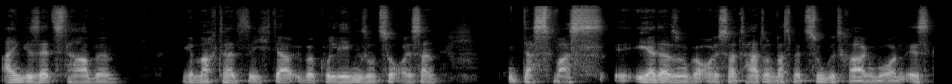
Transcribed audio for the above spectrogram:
eingesetzt habe, gemacht hat, sich da über Kollegen so zu äußern. Das, was er da so geäußert hat und was mir zugetragen worden ist,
